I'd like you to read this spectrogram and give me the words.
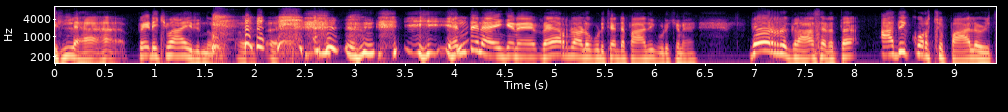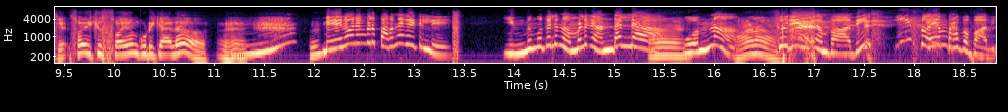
ഇല്ല പേടിക്കുമായിരുന്നു. എന്തിനാ ഇങ്ങനെ വേറൊരാൾ കുടിച്ച എന്റെ പാതി കുടിക്കണേ? വേറൊരു ഗ്ലാസ് എടുത്ത് അതിൽ കുറച്ച് പാലൊഴിച്ച് സോയ്ക്ക് സ്വയം കുടിക്കാലോ? മേനോ നിങ്ങൾ പറഞ്ഞു കേട്ടില്ലേ? ഇന്ന് മുതൽ നമ്മൾ രണ്ടല്ല. ഒന്നാണ് ഒന്നാ സുരേന്ദ്രൻ പാതി ഈ പാതി.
